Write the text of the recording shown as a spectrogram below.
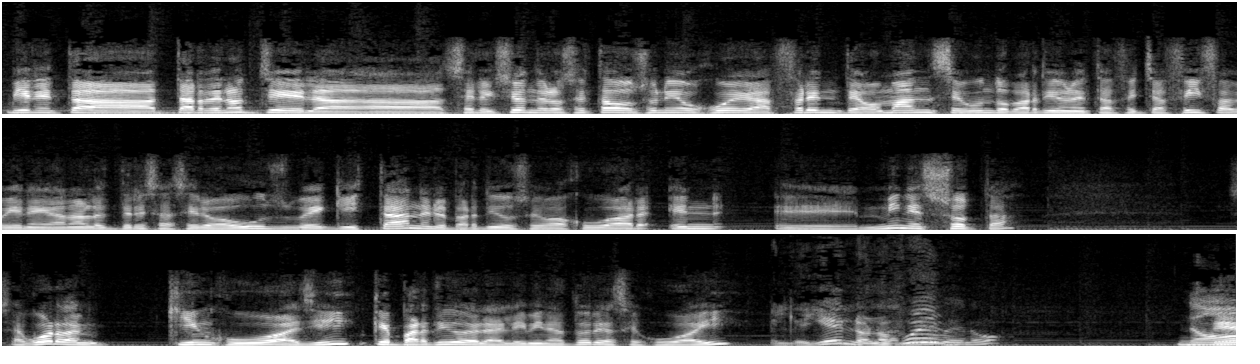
Bien, esta tarde-noche la selección de los Estados Unidos juega frente a Oman, segundo partido en esta fecha FIFA, viene a ganarle 3 a 0 a Uzbekistán, el partido se va a jugar en eh, Minnesota. ¿Se acuerdan quién jugó allí? ¿Qué partido de la eliminatoria se jugó ahí? El de hielo, ¿no fue? nieve, ¿no? No, Debe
